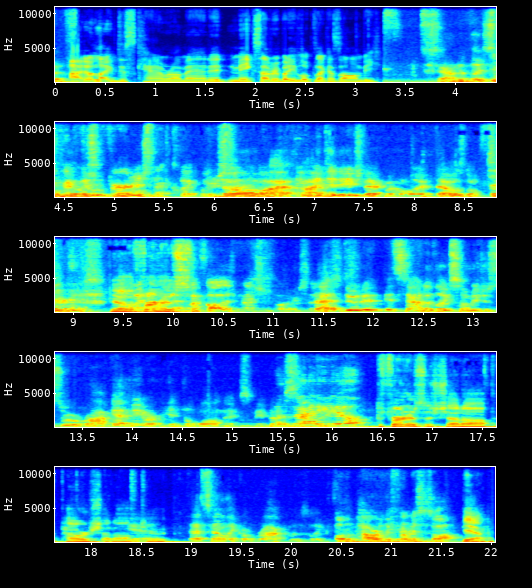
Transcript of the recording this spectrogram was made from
it's i don't like this camera man it makes everybody look like a zombie Sounded like If somebody it was threw- furnace, that click would have No, I I did HVAC my whole life. That was no furnace. Yeah, the furnace. My father's master builder says. That dude, it, it sounded like somebody just threw a rock at me or hit the wall next to me. But Was that sounded you? The furnace is shut off. The power shut off Yeah, to it. that sounded like a rock was like. Oh, the power of the furnace is off? Yeah.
